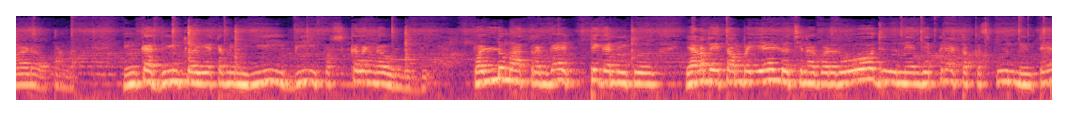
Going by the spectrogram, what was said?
పాడవకుండా. ఇంకా దీంట్లో విటమిన్ ఈ బి పుష్కలంగా ఉండిద్ది. పళ్ళు మాత్రం గట్టిగా నీకు ఎనభై తొంభై ఏళ్ళు వచ్చినా కూడా రోజు నేను చెప్పినట్టు ఒక స్పూన్ తింటే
